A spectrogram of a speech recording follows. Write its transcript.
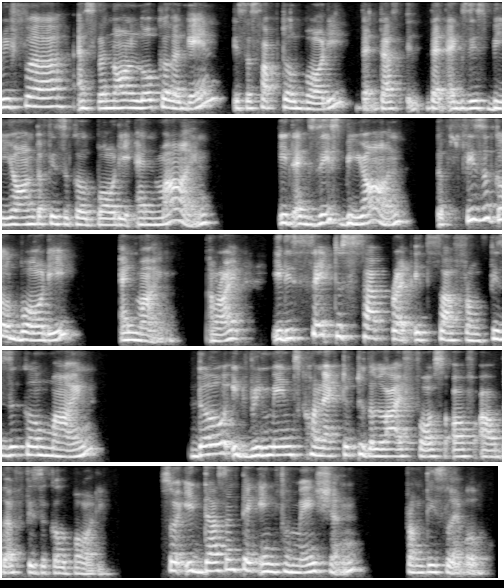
refer as the non-local again is a subtle body that does that exists beyond the physical body and mind. It exists beyond the physical body and mind. All right. It is said to separate itself from physical mind, though it remains connected to the life force of our physical body. So it doesn't take information from this level.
